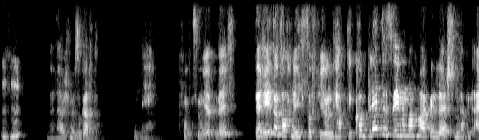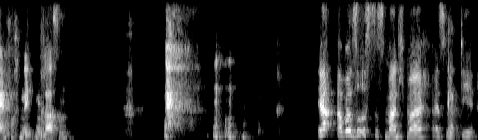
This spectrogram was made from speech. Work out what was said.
Mhm. Und dann habe ich mir so gedacht, nee, funktioniert nicht der redet doch nicht so viel. Und ich habe die komplette Szene nochmal gelöscht und habe ihn einfach nicken lassen. ja, aber so ist es manchmal. Also ja. die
